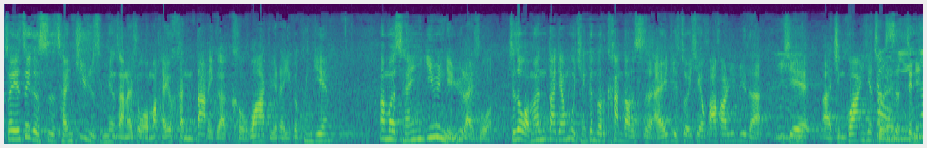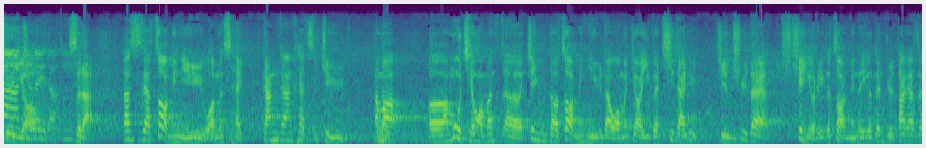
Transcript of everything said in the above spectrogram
所以这个是从技术层面上来说，我们还有很大的一个可挖掘的一个空间。那么从应用领域来说，其实我们大家目前更多的看到的是 LED 做一些花花绿绿的一些啊、景观、一些展示照，明这里就啊有的嗯是的。但是在照明领域，我们才刚刚开始进入。那么，呃，目前我们呃进入到照明领域的，我们叫一个替代率，就取代现有的一个照明的一个灯具，大概在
